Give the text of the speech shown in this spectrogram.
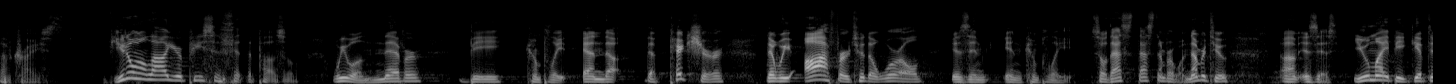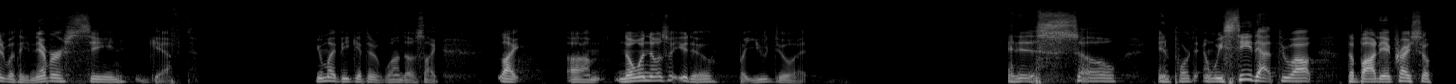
of Christ. If you don't allow your piece to fit the puzzle, we will never be complete. And the, the picture that we offer to the world is in, incomplete. So that's, that's number one. Number two um, is this you might be gifted with a never seen gift. You might be gifted with one of those, like, like um, no one knows what you do, but you do it. And it is so important. And we see that throughout the body of Christ. So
